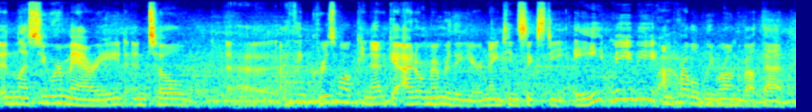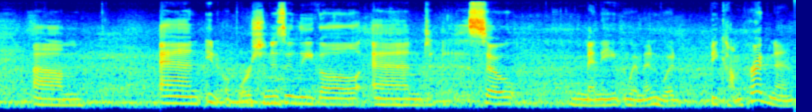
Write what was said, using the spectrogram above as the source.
unless you were married until uh, I think Griswold, Connecticut. I don't remember the year, 1968 maybe. I'm probably wrong about that. Um, and you know, abortion is illegal, and so many women would become pregnant,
